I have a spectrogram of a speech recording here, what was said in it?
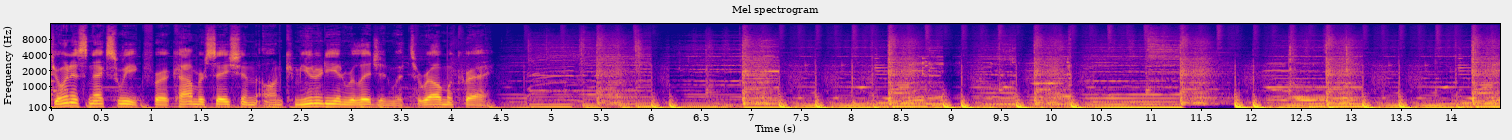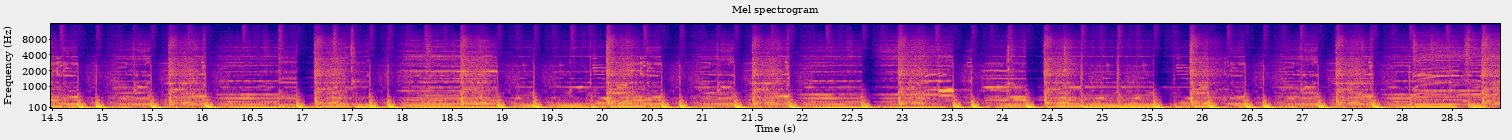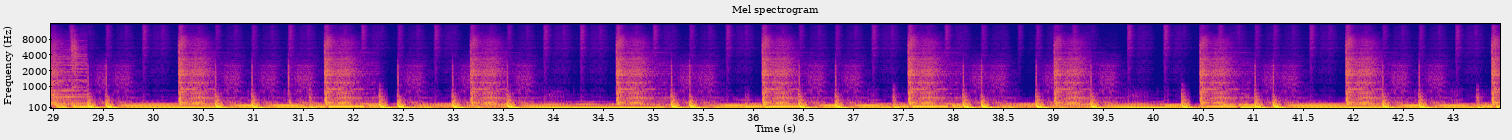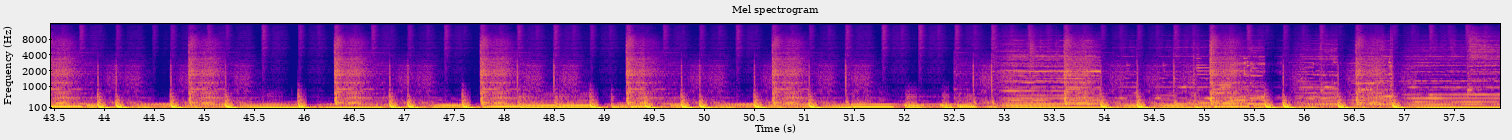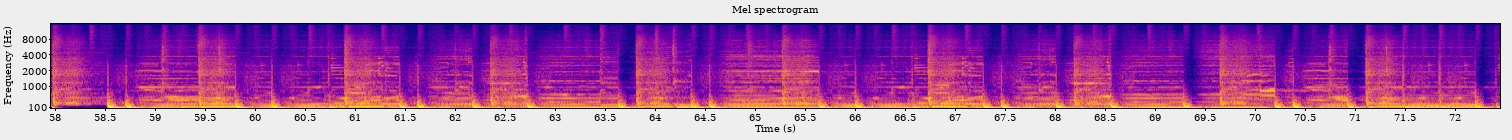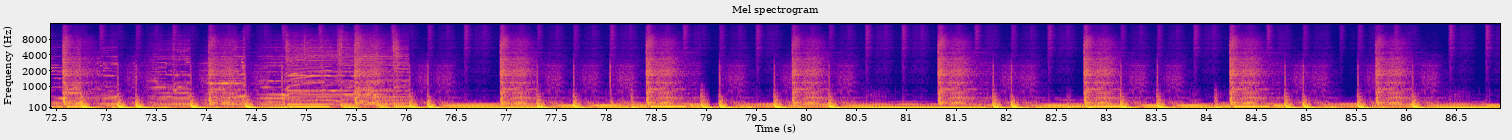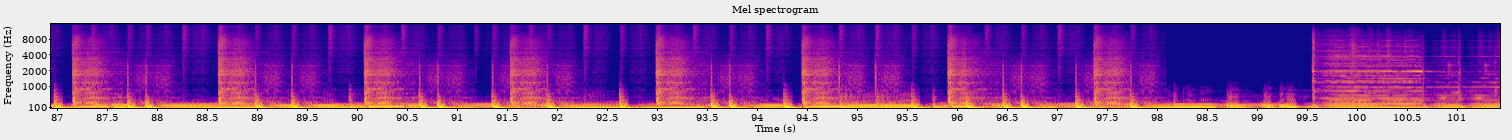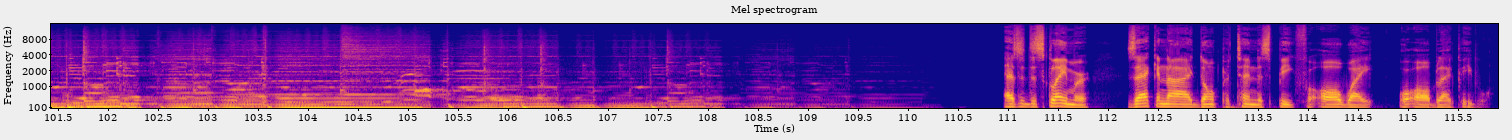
Join us next week for a conversation on community and religion with Terrell mccrae As a disclaimer, Zach and I don't pretend to speak for all white or all black people.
